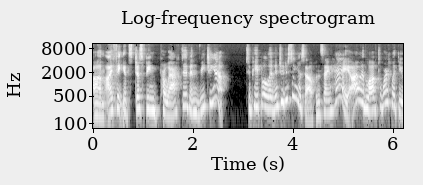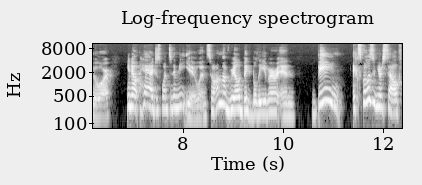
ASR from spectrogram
Um, I think it's just being proactive and reaching out to people and introducing yourself and saying, "Hey, I would love to work with you," or you know, "Hey, I just wanted to meet you." And so I'm a real big believer in being exposing yourself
